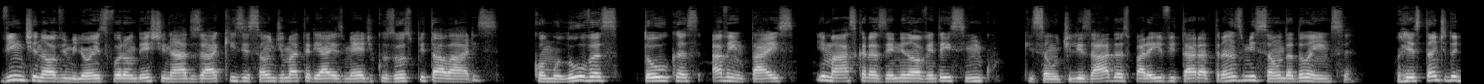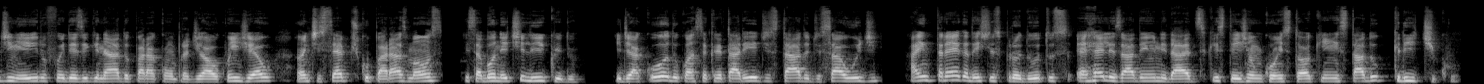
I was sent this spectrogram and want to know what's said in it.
29 milhões foram destinados à aquisição de materiais médicos hospitalares, como luvas, toucas, aventais e máscaras N95, que são utilizadas para evitar a transmissão da doença. O restante do dinheiro foi designado para a compra de álcool em gel, antisséptico para as mãos e sabonete líquido, e de acordo com a Secretaria de Estado de Saúde, a entrega destes produtos é realizada em unidades que estejam com estoque em estado crítico.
